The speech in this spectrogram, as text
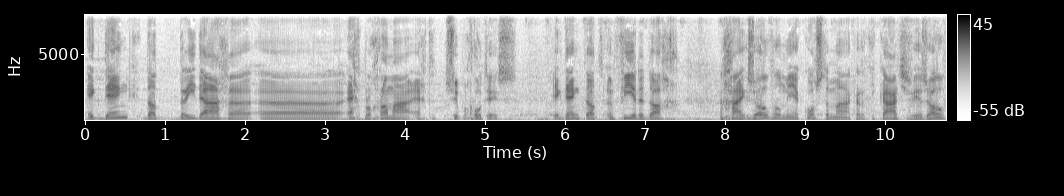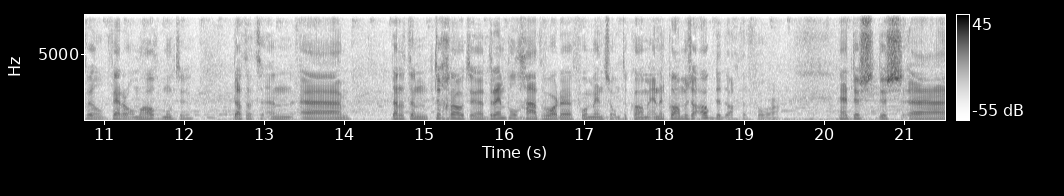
ik denk dat drie dagen eh, echt programma echt supergoed is. Ik denk dat een vierde dag, dan ga ik zoveel meer kosten maken dat die kaartjes weer zoveel verder omhoog moeten. Dat het een, eh, dat het een te grote drempel gaat worden voor mensen om te komen. En dan komen ze ook de dag ervoor. Dus dus eh,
